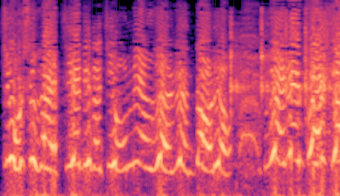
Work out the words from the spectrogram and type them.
就是俺姐弟的救命恩人到了，恩人转上，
